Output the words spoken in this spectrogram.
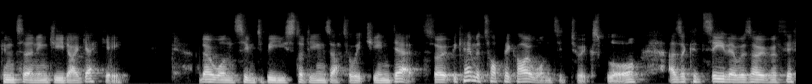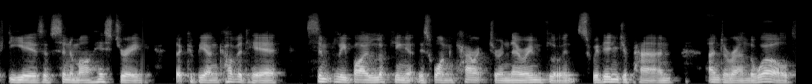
concerning jidaigeki. No one seemed to be studying Zatoichi in depth. So it became a topic I wanted to explore, as I could see there was over 50 years of cinema history that could be uncovered here simply by looking at this one character and their influence within Japan and around the world.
